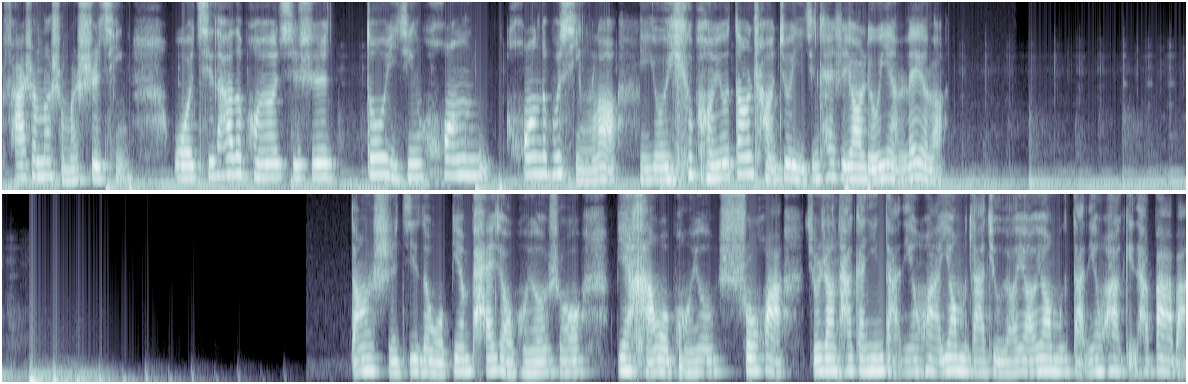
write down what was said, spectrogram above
发生了什么事情。我其他的朋友其实都已经慌慌的不行了，有一个朋友当场就已经开始要流眼泪了。当时记得我边拍小朋友的时候，边喊我朋友说话，就让他赶紧打电话，要么打九幺幺，要么打电话给他爸爸。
